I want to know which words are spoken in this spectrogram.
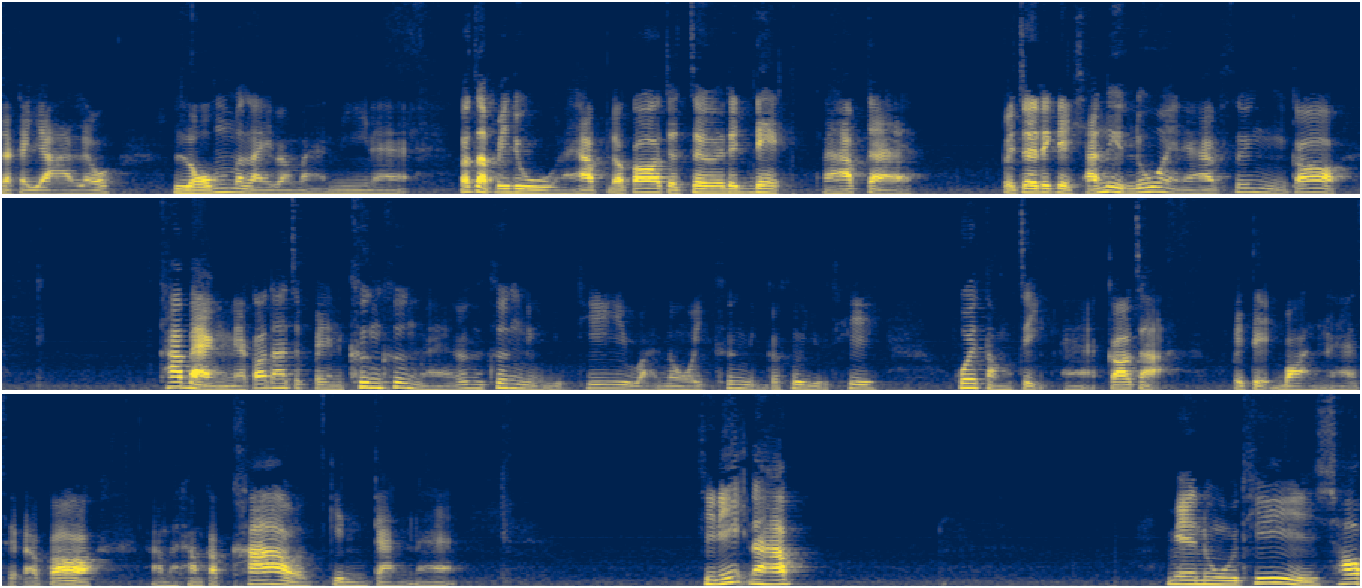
จักรยานแล้ว ล้มอะไรประมาณนี้นะฮะก็จะไปดูนะครับ แล้วก็จะเจอเด็กๆนะครับ แต่ไปเจอเด็กๆชั้นอื่นด้วยนะครับ ซึ่งก็ค่าแบ่งเนี่ยก็น่าจะเป็นครึ่งครึ่งนะก็คือครึ่งหนึ่งอยู่ที่หวานโนอีกครึ่งหนึ่งก็คืออยู่ที่ห้วยตองจิกนะฮะก็จะไปเตะบอลนะฮะเสร็จแล้วก็มาทำกับข้าวกินกันนะฮะทีนี้นะครับ เมนูที่ชอบ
